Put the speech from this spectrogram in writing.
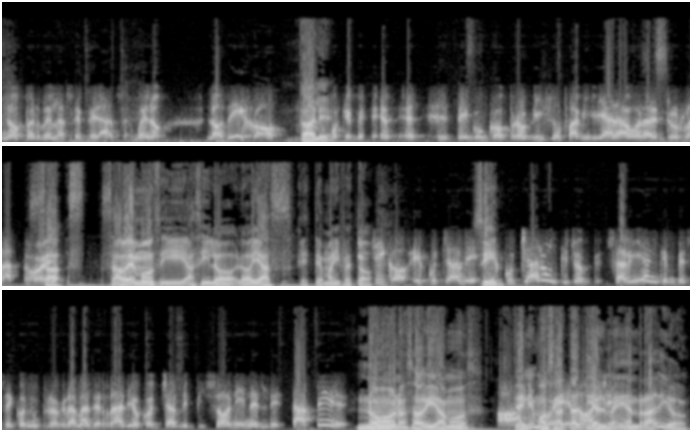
No perder las esperanzas. Bueno, los dejo. Dale. Porque me- tengo un compromiso familiar ahora dentro de un rato, ¿eh? Sa- sabemos y así lo, lo habías este, manifestado. chicos, escúchame, Sí. ¿escucharon que yo sabían que empecé con un programa de radio con Charlie Pisoni en el Destape? No, no sabíamos. Ay, ¿Tenemos a Tati Almeida en radio?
